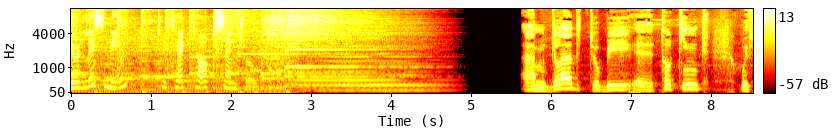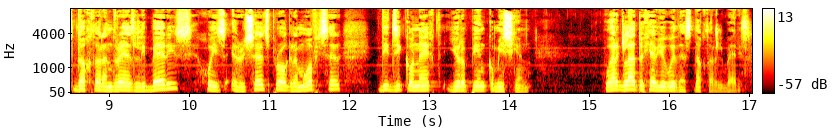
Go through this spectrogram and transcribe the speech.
You're listening to Tech Talk Central. I'm glad to be uh, talking with Dr. Andreas Lymberis, who is a research program officer, DG Connect European Commission. We're glad to have you with us, Dr. Lymberis.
